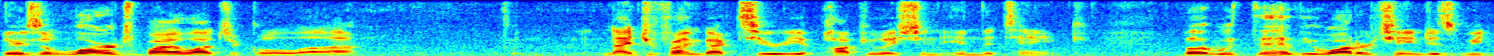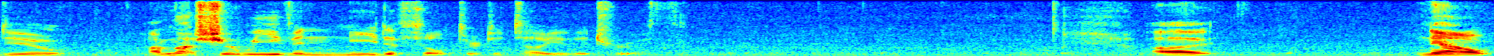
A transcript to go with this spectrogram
there's a large biological uh, nitrifying bacteria population in the tank. But with the heavy water changes we do, I'm not sure we even need a filter to tell you the truth. Uh, now,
